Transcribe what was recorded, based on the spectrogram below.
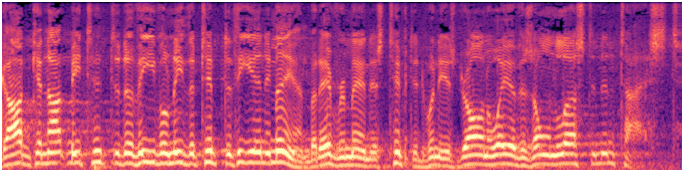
God cannot be tempted of evil, neither tempteth he any man, but every man is tempted when he is drawn away of his own lust and enticed.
